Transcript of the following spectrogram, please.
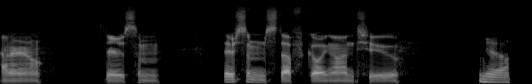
I don't know. There's some there's some stuff going on too. Yeah.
